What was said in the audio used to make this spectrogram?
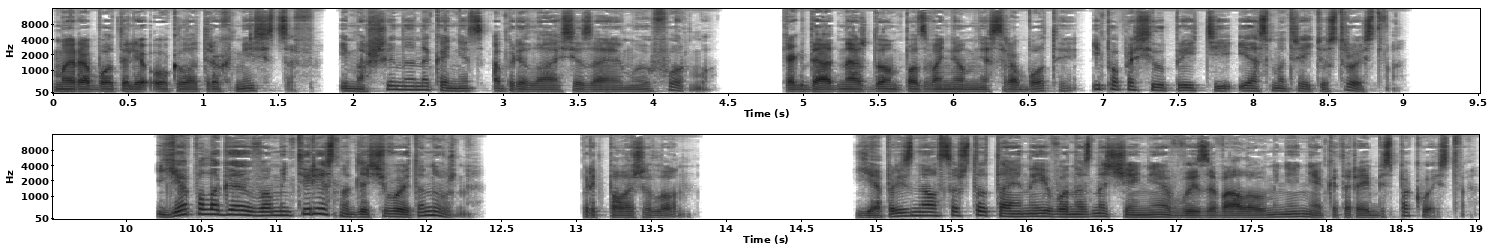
Мы работали около трех месяцев, и машина, наконец, обрела осязаемую форму. Когда однажды он позвонил мне с работы и попросил прийти и осмотреть устройство. «Я полагаю, вам интересно, для чего это нужно?» — предположил он. Я признался, что тайна его назначения вызывала у меня некоторое беспокойство.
